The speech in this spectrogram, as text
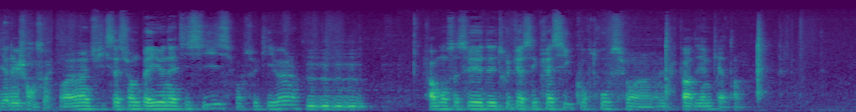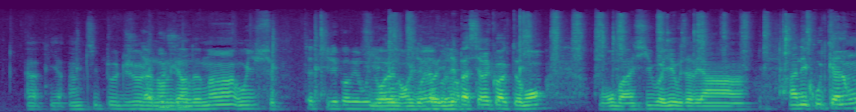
Il y a des chances, ouais. voilà, une fixation de baïonnette ici, c'est pour ceux qui veulent. Mm, mm, mm. Enfin bon, ça c'est des trucs assez classiques qu'on retrouve sur euh, la plupart des M4. hein. Ah, il y a un petit peu de jeu là dans le garde-main. Oui, c'est Peut-être qu'il est pas verrouillé. Ouais, non, il n'est Ouais, pas, voilà. serré correctement. Bon, bah ici, vous voyez, vous avez un, un écrou de canon.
